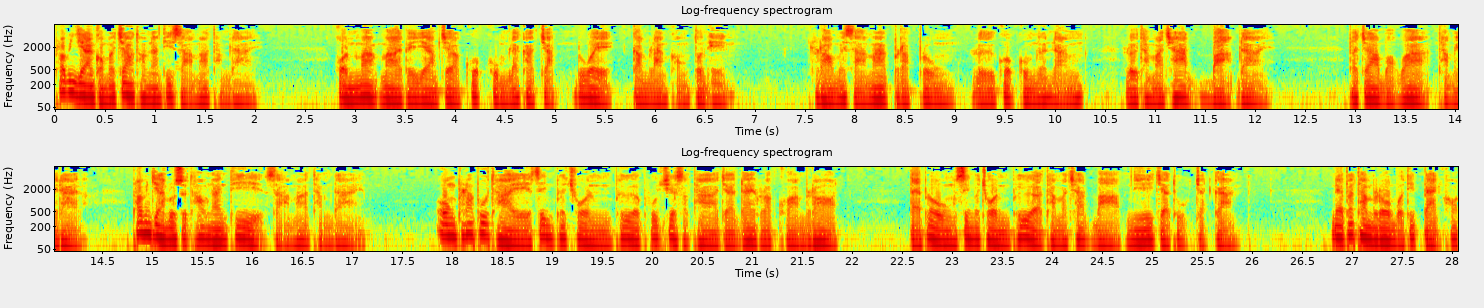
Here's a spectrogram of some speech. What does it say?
พระวิญญาณของพระเจ้าเท่านั้นที่สามารถทำได้ คนมากมายพยายามจะควบคุมและขจัดด้วยกำลังของตนเอง เราไม่สามารถปรับปรุงหรือควบคุมเนื้อหนัง หรือธรรมชาติบาปได้ พระเจ้าบอกว่าทำไม่ได้ละ พระวิญญาณบริสุทธิ์เท่านั้นที่สามารถทำได้ องค์พระผู้ไทยสิ้นพระชนเพื่อผู้เชื่อศรัทธาจะได้รับความรอด แต่พระองค์สิ้นพระชนเพื่อธรรมชาติบาปนี้จะถูกจัดการ ในพระธรรมโรมบทที่ 8 ข้อ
